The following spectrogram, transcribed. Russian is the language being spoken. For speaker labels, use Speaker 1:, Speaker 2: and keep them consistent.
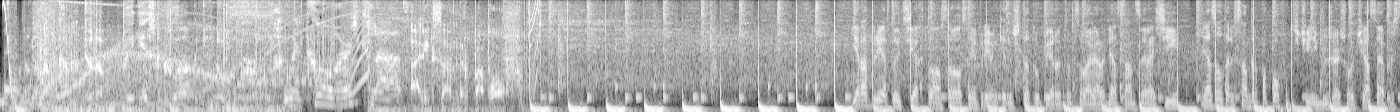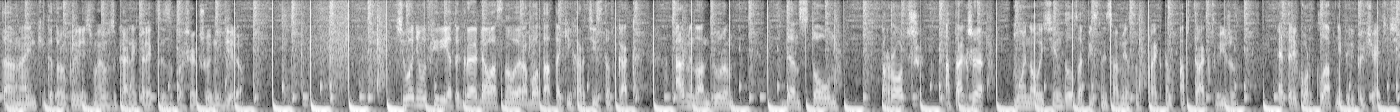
Speaker 1: Welcome to the biggest club in the world.
Speaker 2: Record Club.
Speaker 1: Александр Попов.
Speaker 3: Я рад приветствовать всех, кто настроил свои приемники на частоту первой танцевальной радиостанции России. Меня зовут Александр Попов, и в течение ближайшего часа я представлю новинки, которые появились в моей музыкальной коллекции за прошедшую неделю. Сегодня в эфире я отыграю для вас новые работы от таких артистов, как Армин Ван Бюрен, Дэн Стоун, Родж, а также мой новый сингл, записанный совместно с проектом Abstract Vision. Это Рекорд Клаб, не переключайтесь.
